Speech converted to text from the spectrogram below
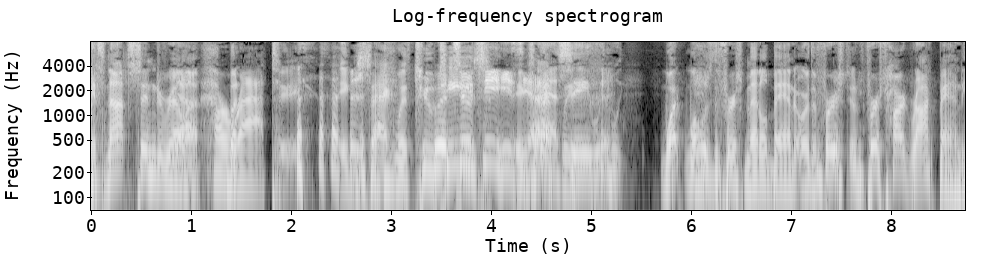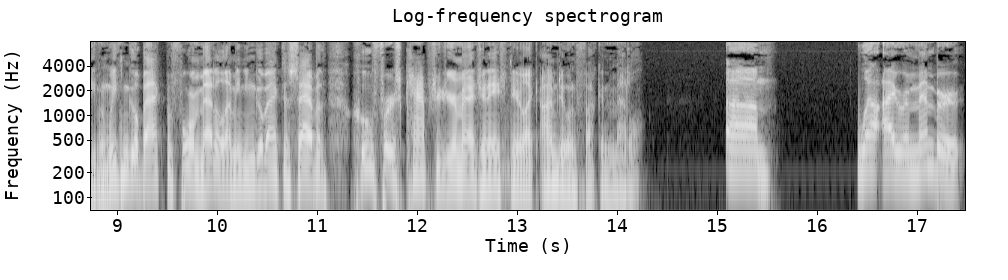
it's not Cinderella. Yeah, or but- rat. exactly with two With T's. two Ts, yeah. yeah, Exactly. see, we, we, What what was the first metal band or the first first hard rock band? Even we can go back before metal. I mean, you can go back to Sabbath. Who first captured your imagination? You're like, I'm doing fucking metal. um, well, I remember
